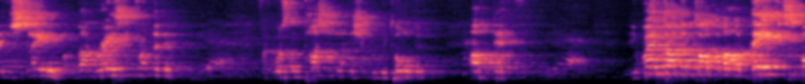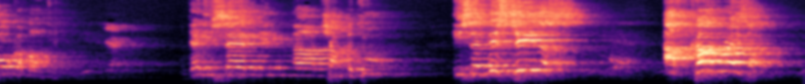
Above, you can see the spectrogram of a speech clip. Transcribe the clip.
and you slayed him, but God raised him from the dead. For it was impossible that he should be of death. He went on to talk about David spoke about him. Then he said in uh, chapter 2, he said, This Jesus hath God raised up,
